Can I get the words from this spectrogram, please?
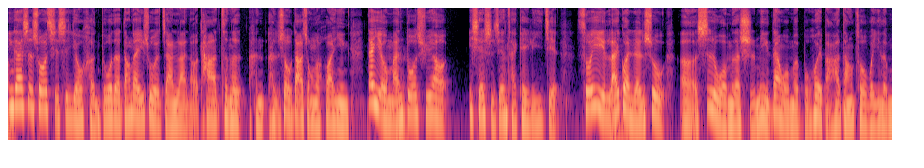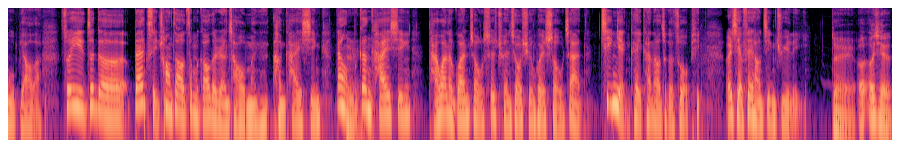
应该是说，其实有很多的当代艺术的展览哦，它真的很很受大众的欢迎，但也有蛮多需要。一些时间才可以理解，所以来馆人数呃是我们的使命，但我们不会把它当做唯一的目标了。所以这个 Banksy 创造这么高的人潮，我们很开心。但我们更开心，台湾的观众是全球巡回首站，亲眼可以看到这个作品，而且非常近距离。对，而而且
